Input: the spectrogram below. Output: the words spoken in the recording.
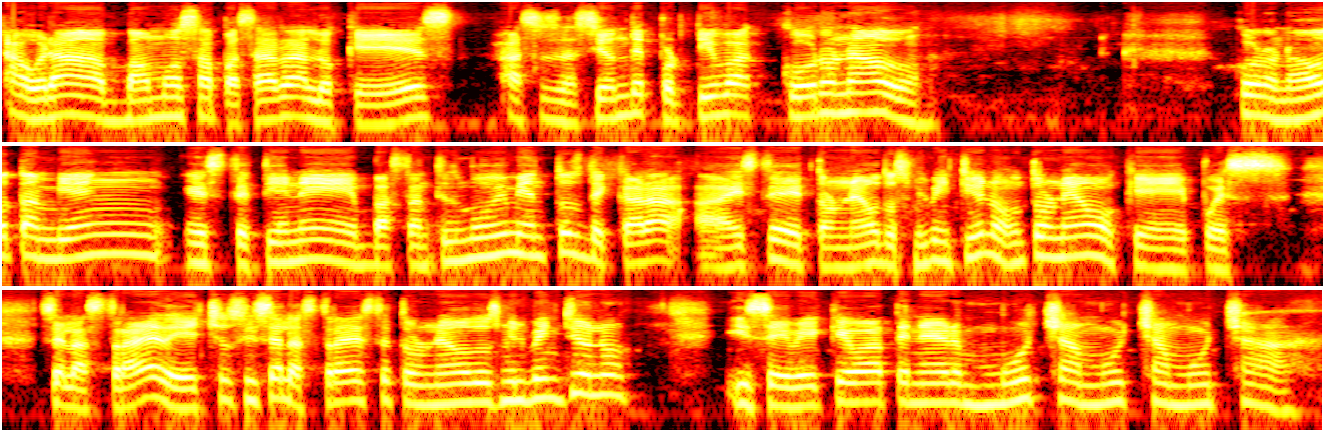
Ahora vamos a pasar a lo que es Asociación Deportiva Coronado. Coronado también este, tiene bastantes movimientos de cara a este torneo 2021, un torneo que pues se las trae, de hecho sí se las trae este torneo 2021 y se ve que va a tener mucha, mucha, mucha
